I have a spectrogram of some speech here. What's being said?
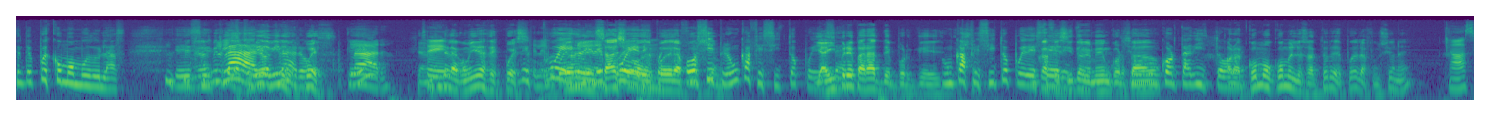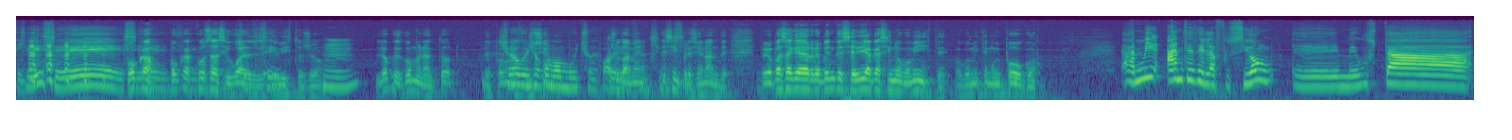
después cómo modulas. Claro, comida viene claro. después. Claro. Generalmente Sí. la comida es después. Después, Después del ensayo después. o después de la O sí, función. pero un cafecito puede y ahí ser. prepárate porque... Un cafecito puede un ser. cafecito en el medio un cortado. Un cortadito. Ahora, ¿cómo comen los actores después de la función, eh? Ah, sí. Sí, sí. Pocas, sí, pocas sí. cosas igual Sí. he visto yo. Mm. Lo que come un actor. Después de Yo- yo como mucho después yo de la también. función, es sí. impresionante. Pero pasa que de repente ese día casi no comiste. O comiste muy poco. A mí, antes de la fusión, eh, me gusta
